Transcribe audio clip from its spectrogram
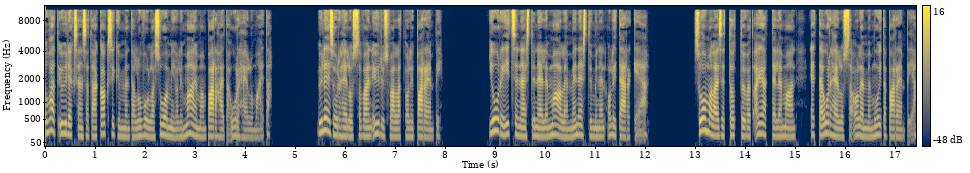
1920-luvulla Suomi oli maailman parhaita urheilumaita. Yleisurheilussa vain Yhdysvallat oli parempi. Juuri itsenäistyneelle maalle menestyminen oli tärkeää. Suomalaiset tottuivat ajattelemaan, että urheilussa olemme muita parempia.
